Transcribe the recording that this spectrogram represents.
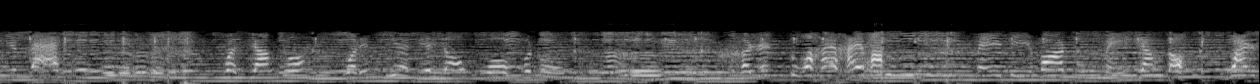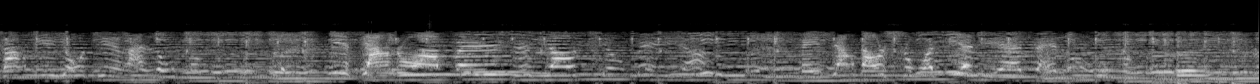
你来。我想着我的姐姐要过府中，可人多还害怕，没地方住。没想到晚上你又进俺楼房，你想着本是小青梅呀，没想到是我姐姐在楼楼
